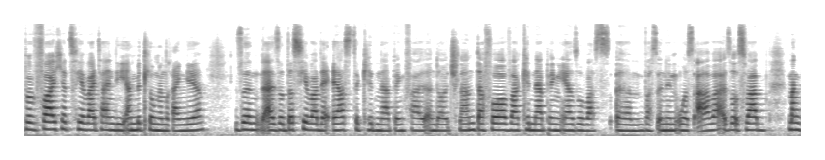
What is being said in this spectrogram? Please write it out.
bevor ich jetzt hier weiter in die Ermittlungen reingehe, sind, also das hier war der erste Kidnapping-Fall in Deutschland. Davor war Kidnapping eher so was, ähm, was in den USA war. Also es war, man,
